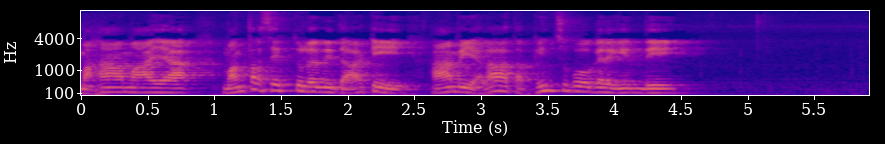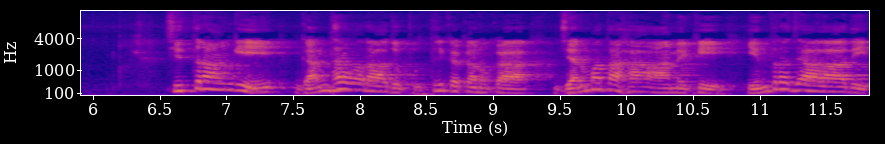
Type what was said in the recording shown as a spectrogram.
మహామాయ మంత్రశక్తులని దాటి ఆమె ఎలా తప్పించుకోగలిగింది? చిత్రాంగి గంధర్వరాజు పుత్రిక కనుక జన్మత ఆమెకి ఇంద్రజాలాది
